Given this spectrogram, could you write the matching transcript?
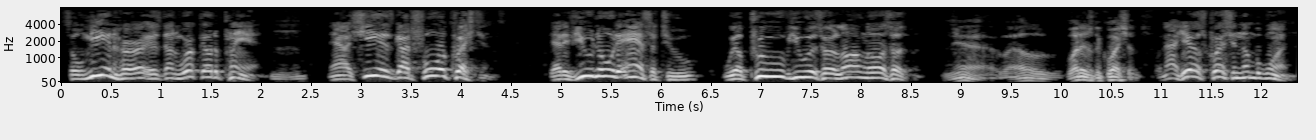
So me and her has done worked out a plan. Mhm. Now, she has got four questions that if you know the answer to, will prove you is her long-lost husband. Yeah, well, what is the question? Well, now here's question number one.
